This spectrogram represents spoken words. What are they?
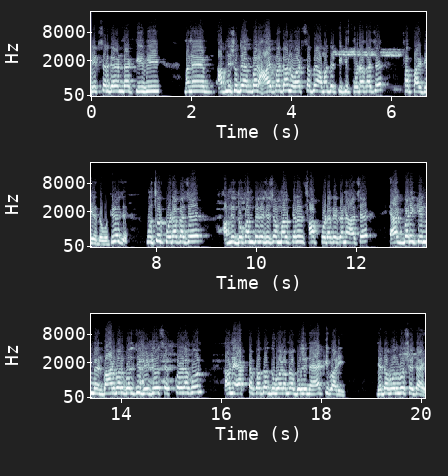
মিক্সার গ্রাইন্ডার টিভি মানে আপনি শুধু একবার হাই পাঠান হোয়াটসঅ্যাপে আমাদের কি কি প্রোডাক্ট আছে, সব পাঠিয়ে দেবো, ঠিক আছে? প্রচুর প্রোডাক্ট আছে। আপনি দোকান থেকে যেসব মাল কেনেন, সব প্রোডাক্ট এখানে আছে। একবারই কিনবেন। বারবার বলছি ভিডিও সেভ করে রাখুন। কারণ একটা কথা দুবার আমরা বলি না, একই বাড়ি। যেটা বলব সেটাই।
